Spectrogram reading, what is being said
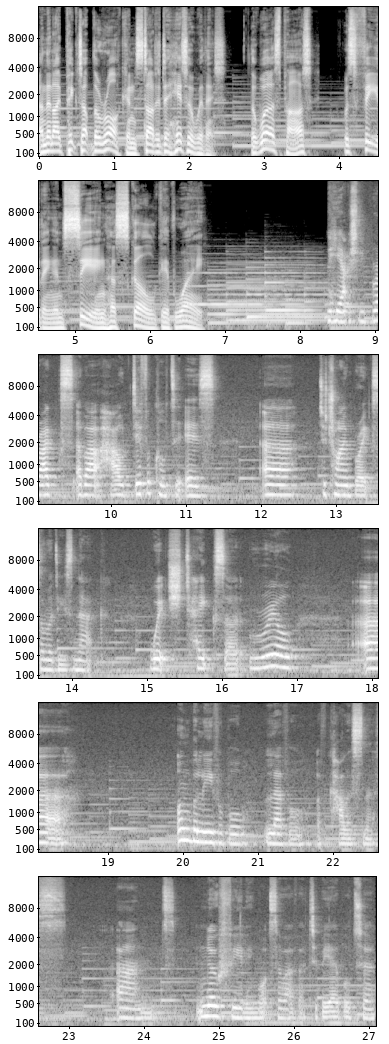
And then I picked up the rock and started to hit her with it. The worst part was feeling and seeing her skull give way. He actually brags about how difficult it is uh, to try and break somebody's neck, which takes a real, uh, unbelievable level of callousness and no feeling whatsoever to be able to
